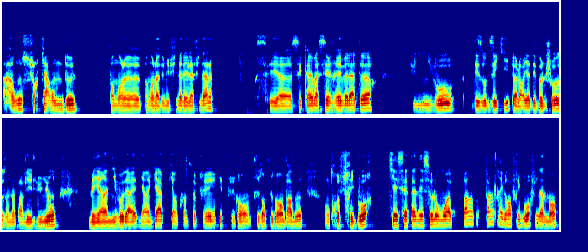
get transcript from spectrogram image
à 11 sur 42 pendant, le, pendant la demi-finale et la finale. C'est euh, quand même assez révélateur du niveau des autres équipes. Alors il y a des bonnes choses, on a parlé de l'Union, mais il y a un niveau derrière, il y a un gap qui est en train de se créer, qui est de plus, grand, plus en plus grand pardon, entre Fribourg, qui est cette année selon moi pas un, très grand Fribourg finalement,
